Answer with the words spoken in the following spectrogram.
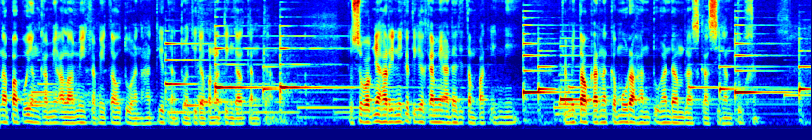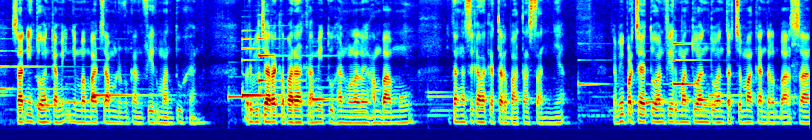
Tuhan apa pun yang kami alami, kami tahu Tuhan hadir dan Tuhan tidak pernah tinggalkan kami. Itu sebabnya hari ini ketika kami ada di tempat ini, kami tahu karena kemurahan Tuhan dan belas kasihan Tuhan. Saat ini Tuhan kami ingin membaca menurunkan firman Tuhan. Berbicara kepada kami Tuhan melalui hambamu di tengah segala keterbatasannya. Kami percaya Tuhan firman Tuhan, Tuhan terjemahkan dalam bahasa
